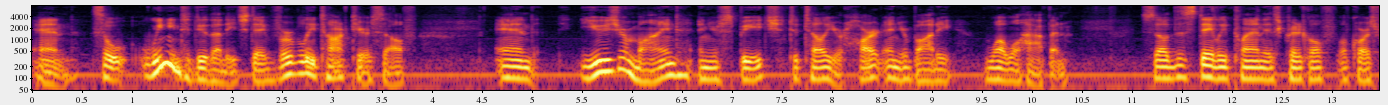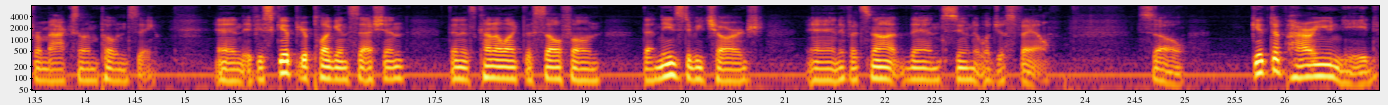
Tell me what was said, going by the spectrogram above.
And so we need to do that each day. Verbally talk to yourself and use your mind and your speech to tell your heart and your body what will happen. So, this daily plan is critical, of course, for maximum potency. And if you skip your plug in session, then it's kind of like the cell phone that needs to be charged. And if it's not, then soon it will just fail. So, get the power you need,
